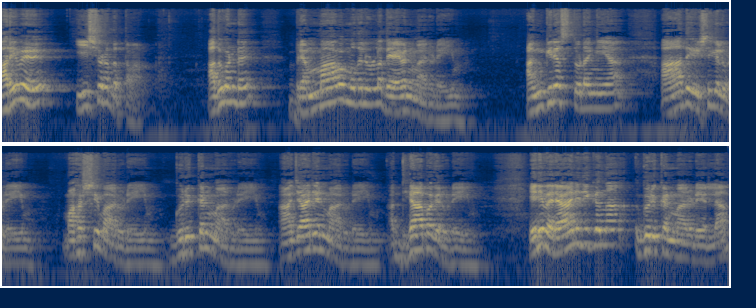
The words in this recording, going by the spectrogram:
അറിവ് ഈശ്വരദത്തമാണ്. അതുകൊണ്ട് ബ്രഹ്മാവ് മുതലുള്ള ദേവന്മാരുടെയും അങ്കിരസ് തുടങ്ങിയ ആദി ഋഷികളുടെയും മഹർഷിമാരുടെയും ഗുരുക്കന്മാരുടെയും ആചാര്യന്മാരുടെയും അധ്യാപകരുടെയും ഇനി വരാനിരിക്കുന്ന ഗുരുക്കന്മാരുടെയെല്ലാം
